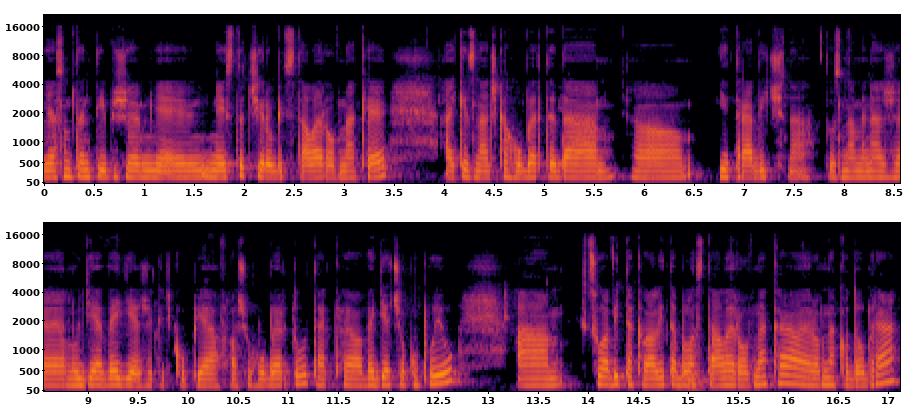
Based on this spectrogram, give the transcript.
ja som ten typ, že mne nestačí robiť stále rovnaké, aj keď značka Huber teda uh, je tradičná. To znamená, že ľudia vedia, že keď kúpia flašu Hubertu, tak vedia, čo kupujú a chcú, aby tá kvalita bola stále rovnaká, rovnako dobrá.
